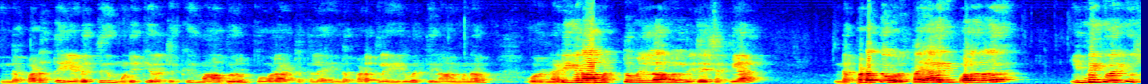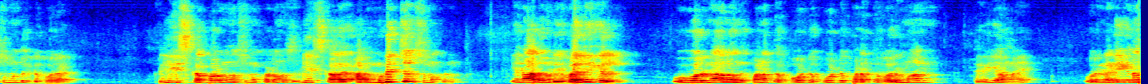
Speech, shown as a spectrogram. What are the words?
இந்த படத்தை எடுத்து முடிக்கிறதுக்கு மாபெரும் போராட்டத்தில் இந்த படத்தில் இருபத்தி நாலு மணி நேரம் ஒரு நடிகனா மட்டும் இல்லாமல் விஜய் சத்யா இந்த படத்தை ஒரு தயாரிப்பாளராக இன்னைக்கு வரைக்கும் சுமந்துக்கிட்டு போறாரு. ரிலீஸ்க்கு அப்புறமும் சுமக்கணும். ரிலீஸ்க்கு அதை முடிச்சும் சுமக்கணும். ஏன்னா அதனுடைய வழிகள் ஒவ்வொரு நாளும் அந்த பணத்தை போட்டு போட்டு படத்தை வருமான்னு தெரியாம ஒரு நடிகனா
